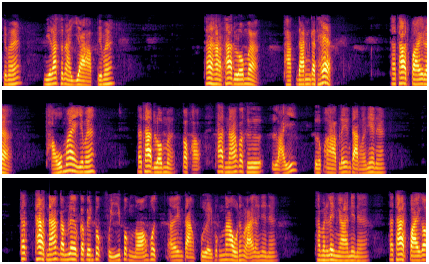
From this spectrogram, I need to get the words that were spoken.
ใช่ไหมมีลักษณะหยาบใช่ไหม ถ้าหากธาตุลมอะผลักดันกระแทก ถ้าธาตุไฟล่ะ เผาไหม้ใช่ไหมถ้าธาตุลมอะก็เผาธาตุน้ำก็คือไหลเอิบอาบอะไรต่างๆเหล่านี้นะ ถ้าธาตุน้ำกำเริบก็เป็นพวกฝีพวกหนองพวกอะไรต่างๆ เปื่อยพวกเน่าทั้งหลายเหล่านี้นะถ้ามันเล่นงานเนี่ยนะถ้าธาตุไฟก็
